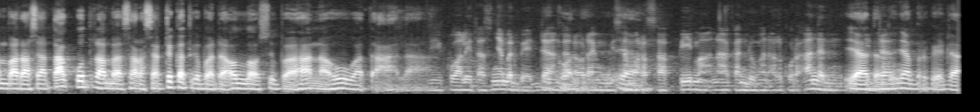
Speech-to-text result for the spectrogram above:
tambah rasa takut tambah rasa dekat kepada Allah Subhanahu wa taala. Kualitasnya berbeda antara orang yang bisa ya. meresapi makna kandungan Al-Qur'an dan Ya, tidak. tentunya berbeda,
